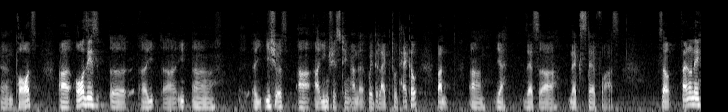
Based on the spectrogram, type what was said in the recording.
um, pods. Uh, all these uh, issues are, are, interesting and we'd like to tackle. But um, yeah, that's uh, next step for us. So finally,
